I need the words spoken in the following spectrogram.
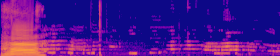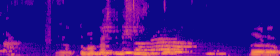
হ্যাঁ। তোমার কাছ থেকে শুনব দাঁড়াও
